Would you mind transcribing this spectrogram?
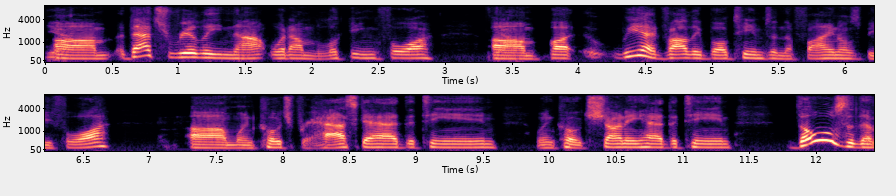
Yeah. um that's really not what i'm looking for um but we had volleyball teams in the finals before um when coach Prohaska had the team when coach shunny had the team those are the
